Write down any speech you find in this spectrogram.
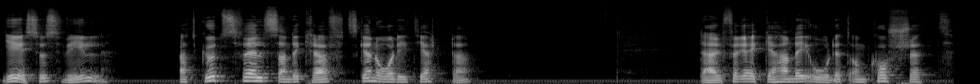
Jesus vill att Guds frälsande kraft ska nå ditt hjärta. Därför räcker han dig ordet om korset.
